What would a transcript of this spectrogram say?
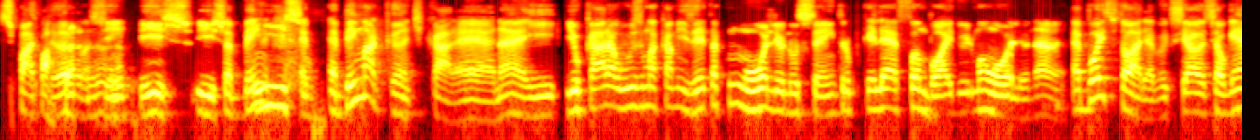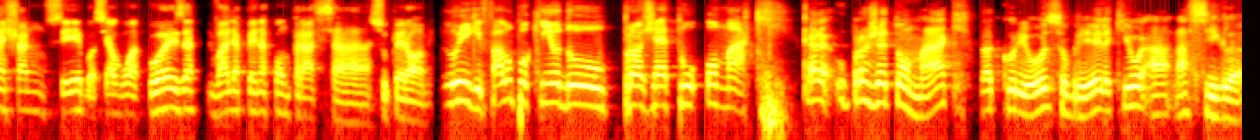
espartano, Espartano, né? assim. Isso, isso, é bem, Isso. é, é bem marcante, cara, é, né? E, e o cara usa uma camiseta com um olho no centro porque ele é fanboy do irmão Olho, né? É boa história, se, se alguém achar num sebo, assim, alguma coisa, vale a pena comprar essa Super-Homem. Luigi, fala um pouquinho do projeto OMAC. Cara, o projeto OMAC, dado curioso sobre ele é que o- a, a sigla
